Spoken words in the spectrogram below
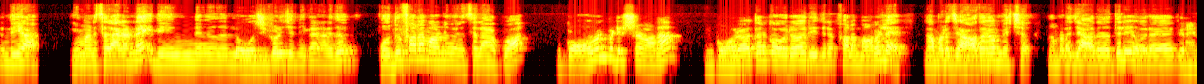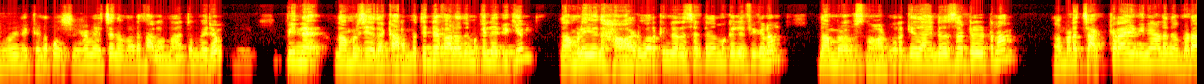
എന്ത് ചെയ്യുക? നിങ്ങൾ മനസ്സിലാക്കണ്ടേ? ഇതിൽ നിന്ന് ലോജിക്കോട് ചിന്തിക്കാൻ അതായത് പൊതുഫലമാണ് മനസ്സിലാക്കുക. കോമൺ പിടിഷൻ ആണ്. നമുക്ക് ഓരോരുത്തർക്കും ഓരോ രീതിയിലും ഫലം മാറും അല്ലേ? നമ്മുടെ ജാതകം വെച്ച് നമ്മുടെ ജാതകത്തിൽ ഓരോ ഗ്രഹങ്ങൾ നിൽക്കുന്ന പൊസിഷൻ വെച്ച് നമ്മുടെ ഫലം മാറ്റം വരും. പിന്നെ നമ്മൾ ചെയ്ത കർമ്മത്തിന്റെ ഫലം നമുക്ക് ലഭിക്കും. നമ്മൾ ചെയ്യുന്ന ഹാർഡ് വർക്കിന്റെ റിസൾട്ട് നമുക്ക് ലഭിക്കണം. നമ്മൾ സ്മാർട്ട് വർക്ക് ചെയ്ത് അതിന്റെ റിസൾട്ട് കിട്ടണം. നമ്മുടെ ചക്ര എങ്ങനെയാണ്? നമ്മുടെ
